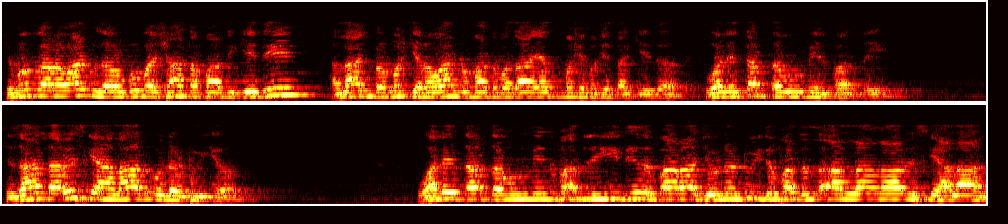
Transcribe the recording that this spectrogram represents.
چې موږ به روان وو دا اوبه به شاته پاتې کېدې الله ان به مخ کې روان نو ماته به دا آیت مخې مخې تا کېده ولې تب ته و مل فضلې چې ځان له رزق حلال ولټوي ولې تب ته و من فضلې دې لپاره چې ولټوي د فضل الله نه رزق حلال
